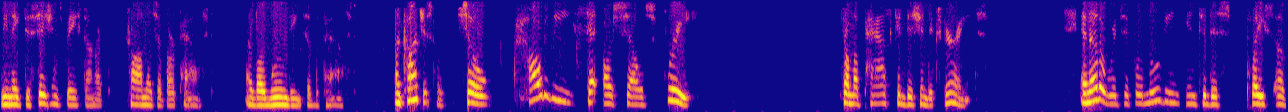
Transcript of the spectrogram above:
We make decisions based on our traumas of our past, of our woundings of the past, unconsciously. So how do we set ourselves free from a past conditioned experience? In other words, if we're moving into this place of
